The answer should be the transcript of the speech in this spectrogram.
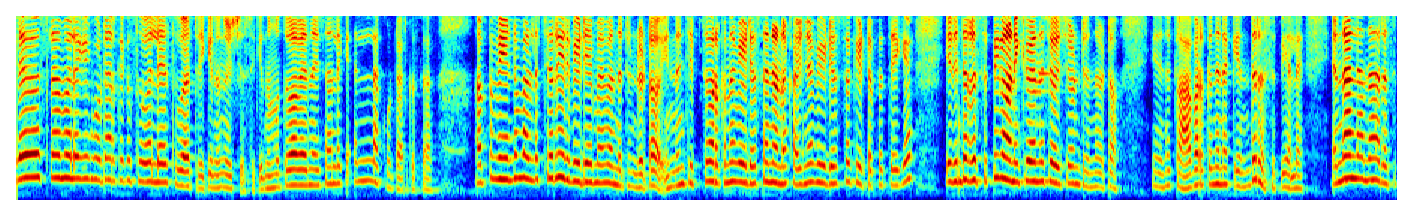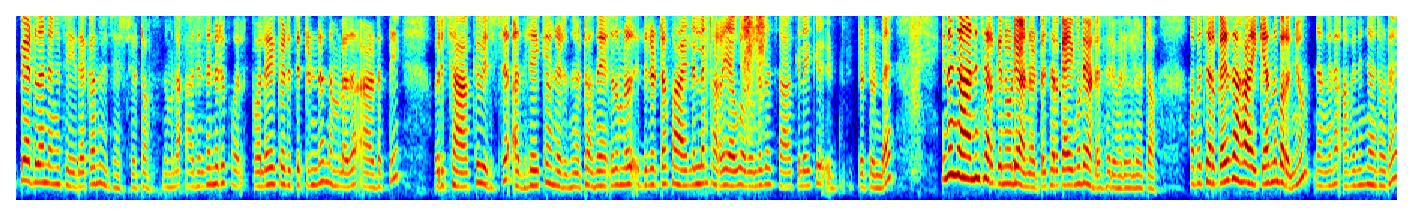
Hello അസ്സാം വലൈക്കും കൂട്ടുകാർക്കൊക്കെ സുഖമല്ലേ? സുഖമായിട്ടിരിക്കുന്നു എന്ന് വിശ്വസിക്കുന്നു. മുത്തുവാവ എന്ന ചാനലിലേക്ക് എല്ലാ കൂട്ടുകാർക്കും സാർ അപ്പം വീണ്ടും വളരെ ചെറിയൊരു വീഡിയോയുമായി വന്നിട്ടുണ്ട് കേട്ടോ. ഇന്നും ചിപ്സ് വറക്കുന്ന വീഡിയോസ് തന്നെയാണ്. കഴിഞ്ഞ വീഡിയോസൊക്കെ ഇട്ടപ്പോഴത്തേക്ക് ഇതിന്റെ റെസിപ്പി കാണിക്കുമോ എന്ന് ചോദിച്ചുകൊണ്ടിരുന്നു കേട്ടോ. ഇതിന് കാ വറക്കുന്നതിനൊക്കെ എന്ത് റെസിപ്പി അല്ലേ? എന്താണല്ലോ എന്നാൽ റെസിപ്പി ആയിട്ട് തന്നെ അങ്ങ് ചെയ്തേക്കാമെന്ന് വിചാരിച്ചു കേട്ടോ. നമ്മൾ ആദ്യം തന്നെ ഒരു കൊല കൊലയൊക്കെ എടുത്തിട്ടുണ്ട്. നമ്മളത് അടത്തി ഒരു ചാക്ക് വിരിച്ച് അതിലേക്കാണ് ഇടുന്നത് കേട്ടോ. നേരെ നമ്മൾ ഇതിലിട്ട പായലെല്ലാം കറിയാവും. അതുകൊണ്ട് ഇത് ചാക്കിലേക്ക് ഇട്ടിട്ടുണ്ട്. ഇന്ന് ഞാനും ചെറുക്കനൂടെയാണ് കേട്ടോ. ചെറുക്കായും കൂടെയാണ് പരിപാടികൾ കേട്ടോ. അപ്പോൾ ചെറുക്കായി സഹായിക്കാമെന്ന് പറഞ്ഞു. അങ്ങനെ അവന് ഞാനിവിടെ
